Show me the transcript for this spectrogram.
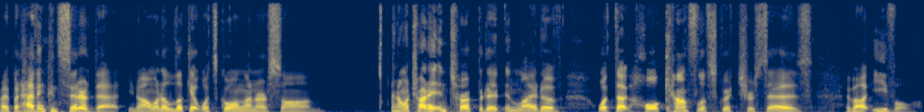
Right? But having considered that, you know, I want to look at what's going on in our psalm. And I want to try to interpret it in light of what the whole counsel of Scripture says about evil,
